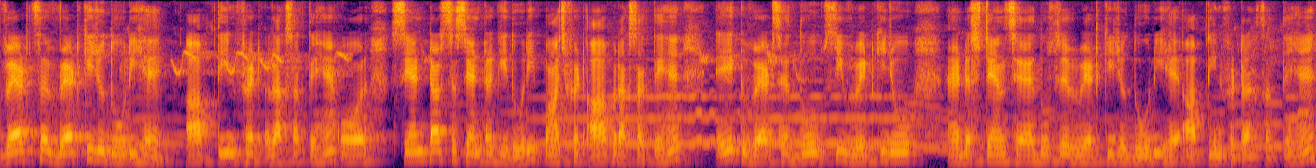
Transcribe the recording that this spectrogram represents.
वेट से वेट की जो दूरी है, आप तीन फिट रख सकते हैं, और सेंटर से सेंटर की दूरी पाँच फिट आप रख सकते हैं। एक वेट से दूसरी वेट की जो डिस्टेंस है, दूसरे वेट की जो दूरी है, आप तीन फिट रख सकते हैं,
